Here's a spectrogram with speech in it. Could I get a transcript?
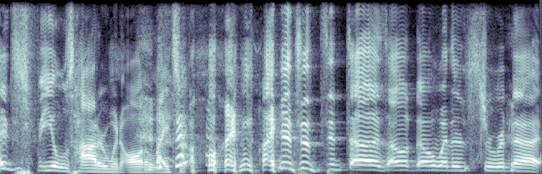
It just feels hotter when all the lights are on. like it just it does. I don't know whether it's true or not.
